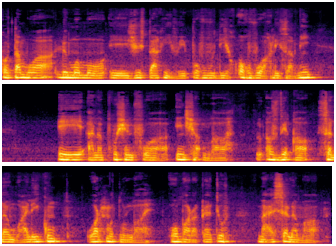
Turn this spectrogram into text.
Quant à moi, le moment est juste arrivé pour vous dire au revoir les amis et à la prochaine fois, Inch'Allah. الأصدقاء. السلام عليكم ورحمة الله وبركاته. مع السلامة.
